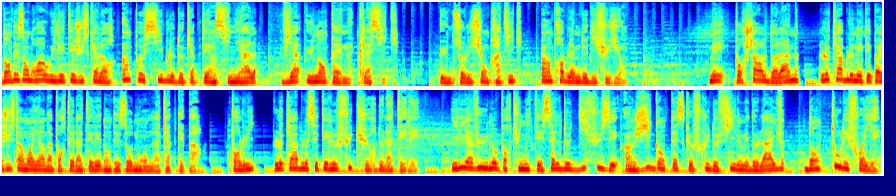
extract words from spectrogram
dans des endroits où il était jusqu'alors impossible de capter un signal via une antenne classique. Une solution pratique à un problème de diffusion. Mais pour Charles Dolan, le câble n'était pas juste un moyen d'apporter la télé dans des zones où on ne la captait pas. Pour lui, le câble c'était le futur de la télé. Il y a vu une opportunité, celle de diffuser un gigantesque flux de films et de live dans tous les foyers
